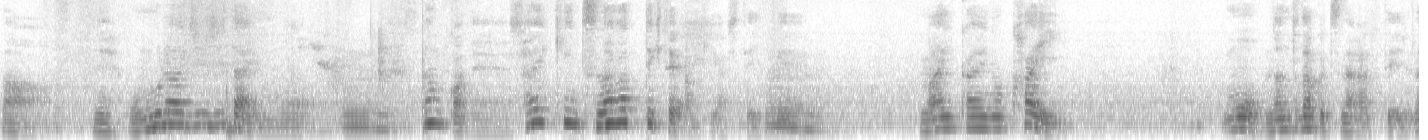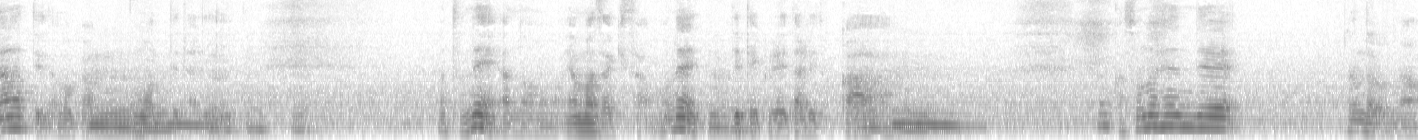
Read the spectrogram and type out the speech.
まあねオムラジ自体もうん。なんかね最近つながってきたような気がしていて、毎回の回もなんとなくつながっているなっていうのは僕は思ってたり、あとねあの山崎さんもね、うん。出てくれたりとか、うん。なんかその辺でなんだろうな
